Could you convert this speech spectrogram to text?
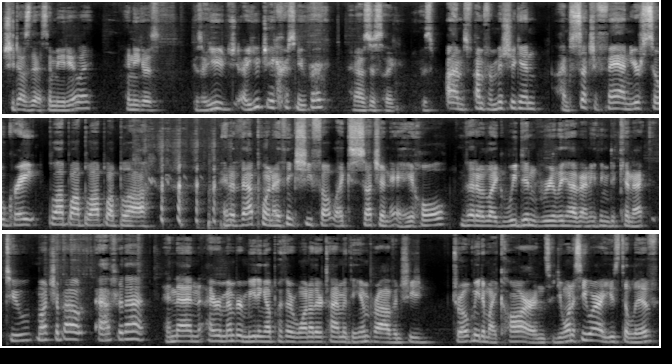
she does this immediately, and he goes, "Because are you are you J. Chris Newberg?" And I was just like, "Because I'm I'm from Michigan. I'm such a fan. You're so great. Blah blah blah blah blah." and at that point, I think she felt like such an a hole that uh, like we didn't really have anything to connect too much about after that. And then I remember meeting up with her one other time at the improv, and she drove me to my car and said, You want to see where I used to live?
